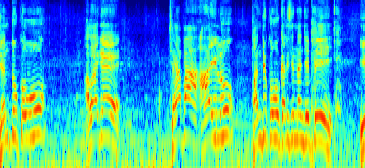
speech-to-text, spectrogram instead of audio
జంతు కొవ్వు అలాగే చేప ఆయిలు పంది కొవ్వు కలిసిందని చెప్పి ఈ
